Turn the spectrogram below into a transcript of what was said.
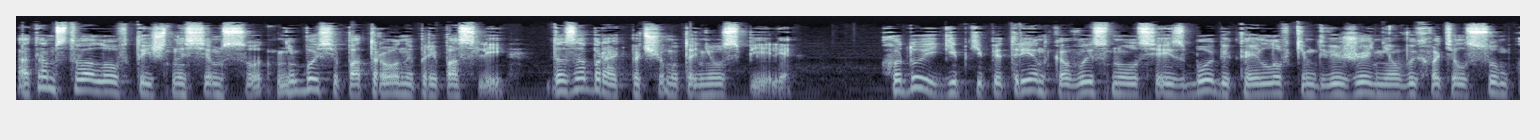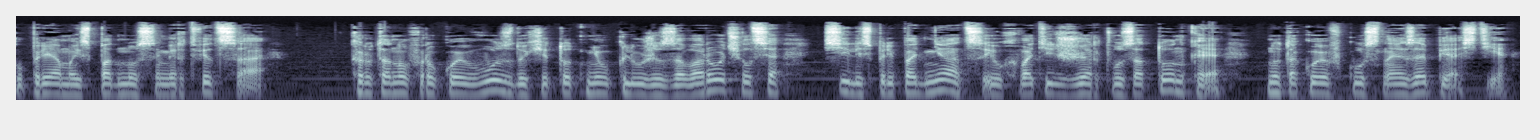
«А там стволов тысяч на семьсот, небось и патроны припасли, да забрать почему-то не успели». Худой и гибкий Петренко высунулся из бобика и ловким движением выхватил сумку прямо из-под носа мертвеца. Крутанув рукой в воздухе, тот неуклюже заворочился, силясь приподняться и ухватить жертву за тонкое, но такое вкусное запястье.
